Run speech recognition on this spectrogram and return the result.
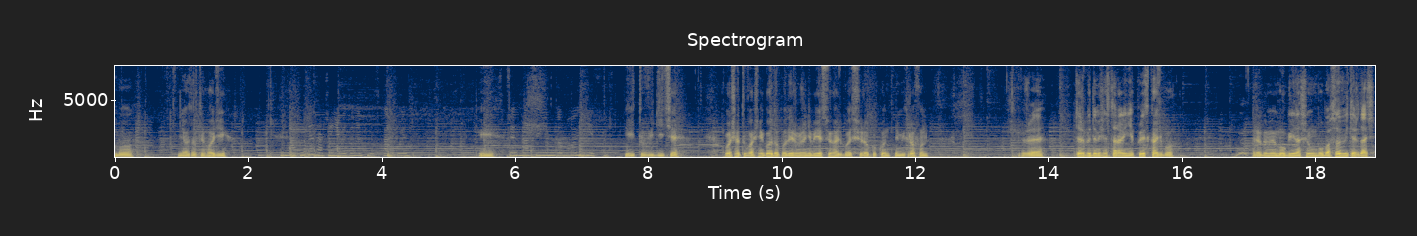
bo nie o to w tym chodzi No i I tu widzicie, Gosia tu właśnie godo podejrzewam, że nie będzie słychać, bo jest szerokokątny mikrofon, że też będziemy się starali nie pryskać, bo żebyśmy mogli naszemu bobasowi też dać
